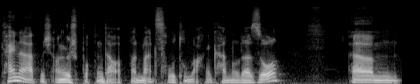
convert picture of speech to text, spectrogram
Keiner hat mich angesprochen, da ob man mal ein Foto machen kann oder so. Ähm,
